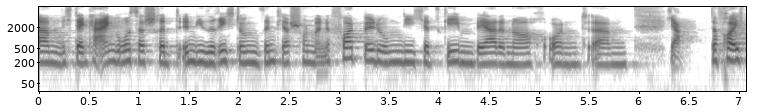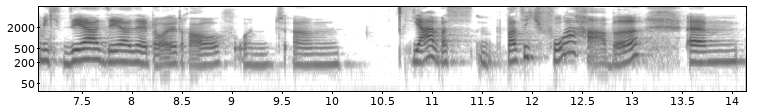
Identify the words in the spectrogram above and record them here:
Ähm, ich denke, ein großer Schritt in diese Richtung sind ja schon meine Fortbildungen, die ich jetzt geben werde noch. Und ähm, ja, da freue ich mich sehr, sehr, sehr doll drauf. Und ähm, ja, was, was ich vorhabe, ähm,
